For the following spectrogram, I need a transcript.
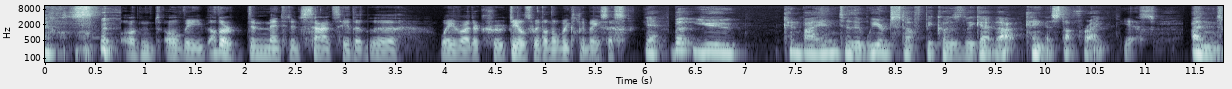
else. and all the other demented insanity that the Wave Rider crew deals with on a weekly basis. yeah, but you can buy into the weird stuff because they get that kind of stuff right. Yes. And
